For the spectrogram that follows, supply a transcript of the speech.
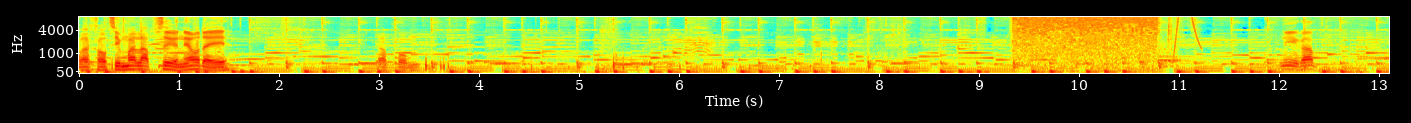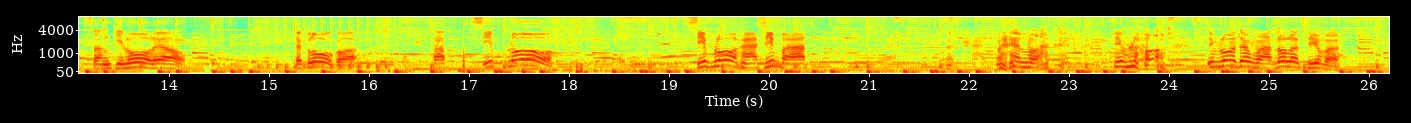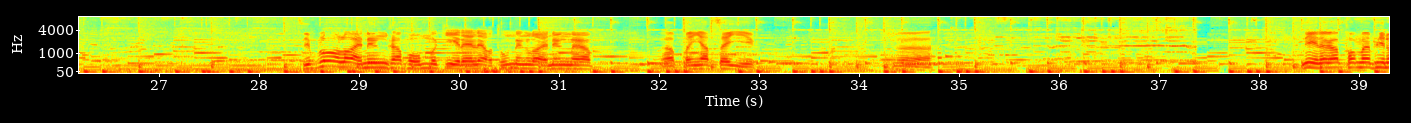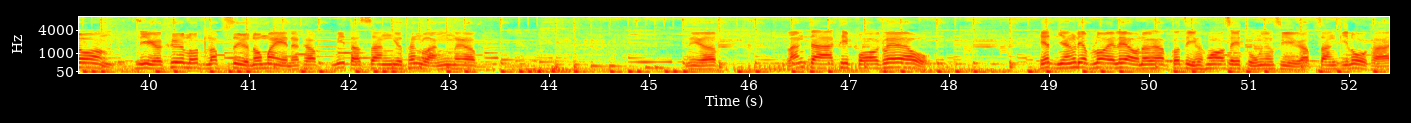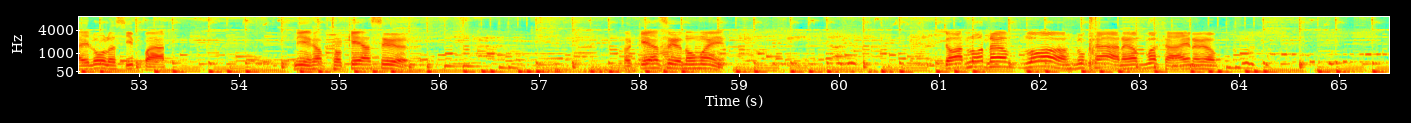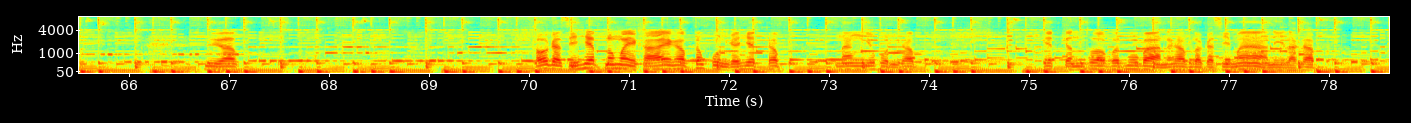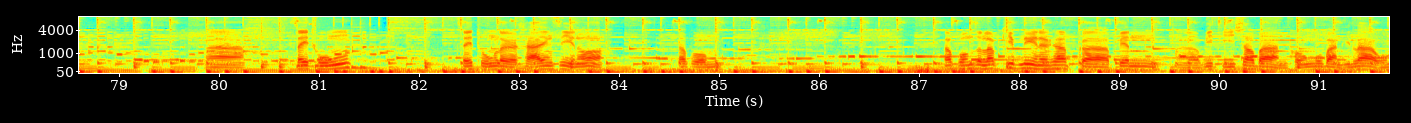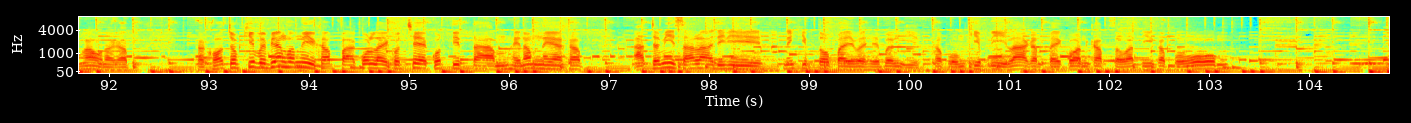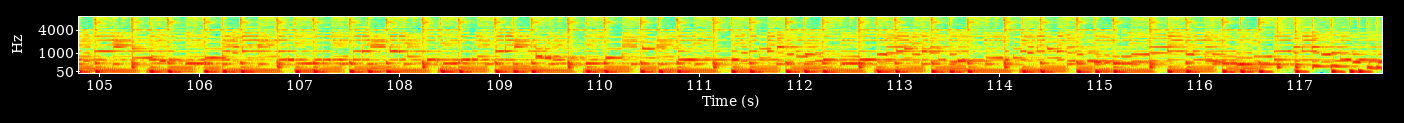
ว่าเขาสิมารับซื้อแนวใดครับผม นี่ครับ สั่งกิโลแล้วจักโลก็ครับสิบโลสิบโลห้าสิบบาทแม่นบ่สิบโลสิบโลจักบาทโลละสิบอะสิบโลร้อยหนึ่งครับผมเมื่อกี้ได้แล้วถุงหนึ่งร้อยหนึ่งนะครับครับไปยัดใส่อีกเออ นี่นะครับพ่อแม่พี่น้องนี่ก็คือรถรับสื่อน้องใหม่นะครับ มีตาสังอยู่ทั้งหลังนะครับ นี่ครับหลังจากที่ปอกแล้วเฮ็ดยังเรียบร้อยแล้วนะครับ ก็สิห่อใส่ถุงจังซี่ครับสั่งกิโลขายโลละ10บบาท นี่ครับทอแก้ซื้อทอแก้ซื้อน้องไม้จอดรถนะครับรอลูกค้านะครับมาขายนะครับนี่ครับ เขาก็สิเฮ็ดน้องไม้ขายครับทั้งปุ่นก็เฮ็ดครับนั่งอยู่ปุ่นครับเฮ็ดกันทั่วเบิดหมู่บ้านนะครับแล้วก็สิมานี่แหละครับอ่าใส่ถุง ใส่ถุงแล้วก็ขายจังซี่เนาะครับผมครับผมสำหรับคลิปนี้นะครับก็เป็นวิถีชาวบ้านของหมู่บ้านทิล่าของเฮานะครับก็ขอจบคลิปไปเพียงเท่านี้ครับฝากกดไลค์กดแชร์กดติดตามให้น้ำแน่ครับ อาจจะมีสาระดีๆ ในคลิปต่อไปไว้ให้เบิ่งอีกครับผมคลิปนี้ลากันไปก่อนครับ สวัสดีครับผม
